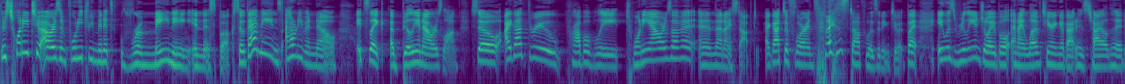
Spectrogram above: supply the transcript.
There's 22 hours and 43 minutes remaining in this book. So that means, I don't even know, it's like a billion hours long. So I got through probably 20 hours of it and then I stopped. I got to Florence and I stopped listening to it. But it was really enjoyable and I loved hearing about his childhood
